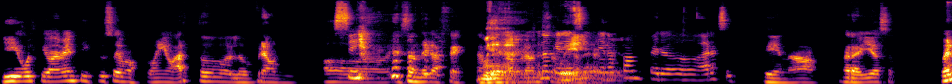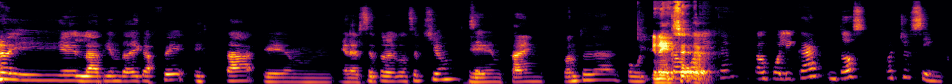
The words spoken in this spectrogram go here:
Y últimamente incluso hemos comido harto los brownies. Oh, Sí. Y son de café. también Buena, los brownies No quería de decir que era fan, pero ahora sí. Sí, no, maravilloso. Bueno, y en la tienda de café está em, en el centro de Concepción. Sí. en- está en, ¿cuánto era? En. Caupolicán, Caupolicán 285.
